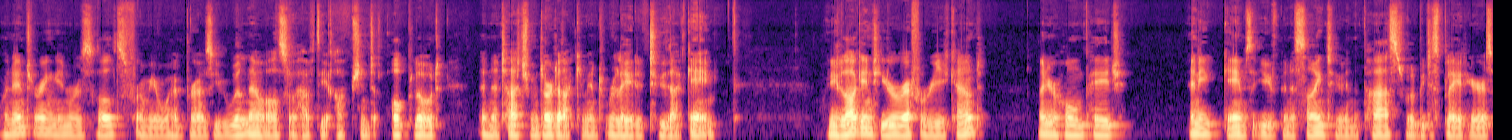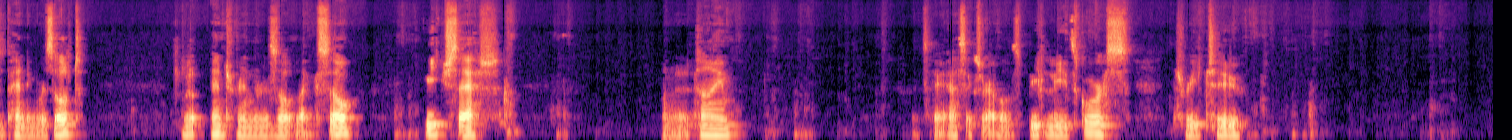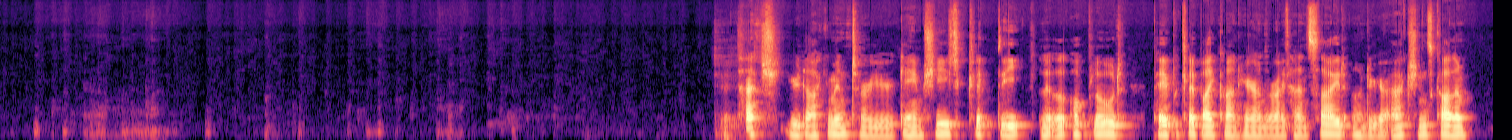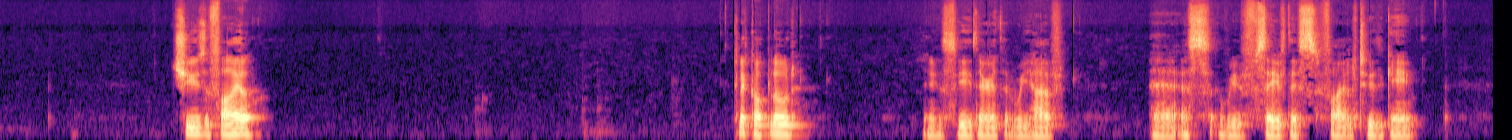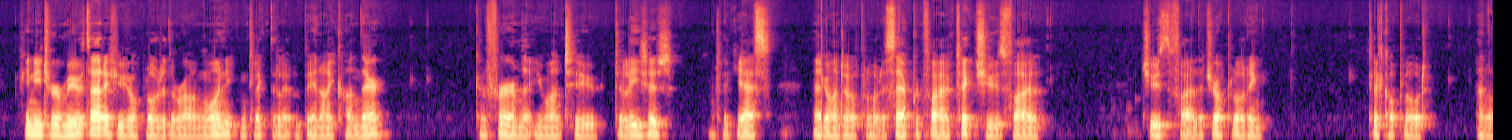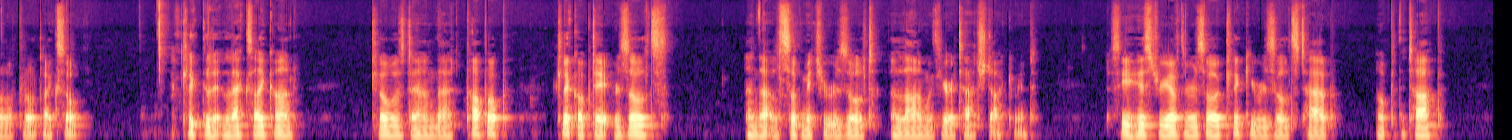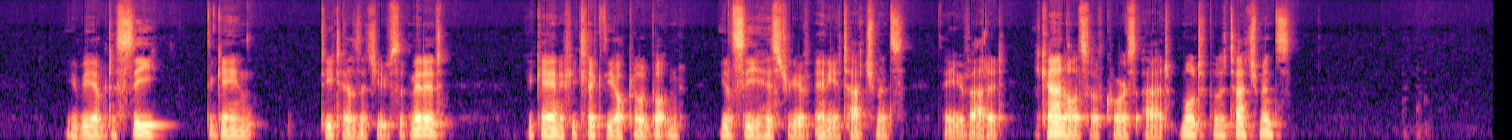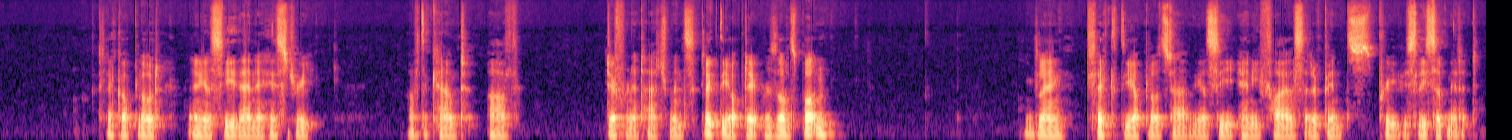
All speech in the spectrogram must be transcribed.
When entering in results from your web browser, you will now also have the option to upload an attachment or document related to that game. When you log into your referee account on your home page, any games that you've been assigned to in the past will be displayed here as a pending result. We'll enter in the result like so. Each set one at a time. Let's say Essex Rebels beat Leeds Gorse 3 2. Attach your document or your game sheet, click the little upload paperclip icon here on the right hand side under your actions column. Choose a file. Click upload. You'll see there that we have uh, we've saved this file to the game. If you need to remove that, if you've uploaded the wrong one, you can click the little bin icon there. Confirm that you want to delete it. Click yes. If you want to upload a separate file, click choose file choose the file that you're uploading, click upload, and it'll upload like so. Click the little X icon, close down that pop-up, click update results, and that'll submit your result along with your attached document. To see a history of the result, click your results tab up at the top. You'll be able to see the game details that you've submitted. Again, if you click the upload button, you'll see a history of any attachments that you've added. You can also, of course, add multiple attachments. Click upload and you'll see then a history of the count of different attachments. Click the update results button. Again, click the uploads tab. You'll see any files that have been previously submitted.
